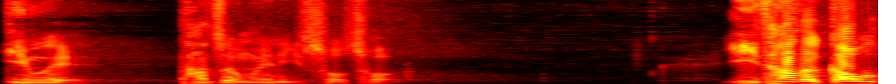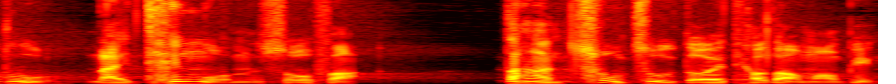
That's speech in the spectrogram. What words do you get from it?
因为他认为你说错了。以他的高度来听我们说话，当然处处都会挑到毛病。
